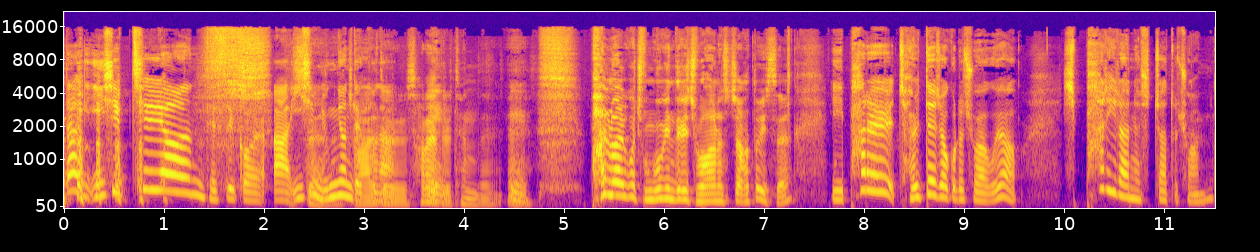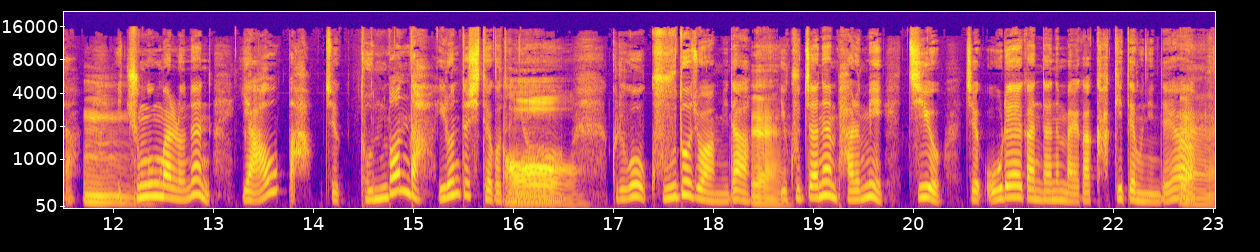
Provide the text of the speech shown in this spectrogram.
딱 27년 됐을 거예요. 아, 26년 됐구나. 잘들 살아야 예. 될 텐데. 예. 예. 8 말고 중국인들이 좋아하는 숫자가 또 있어요? 이 8을 절대적으로 좋아하고요. 18이라는 숫자도 좋아합니다. 음. 이 중국말로는 야오빠, 즉 돈 번다 이런 뜻이 되거든요. 어. 그리고 구도 좋아합니다. 예. 이 구자는 발음이 지우, 즉 오래 간다는 말과 같기 때문인데요. 예.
